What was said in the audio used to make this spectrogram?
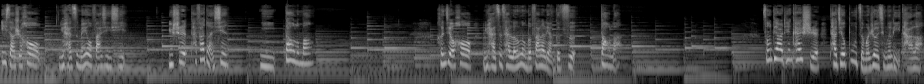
一小时后，女孩子没有发信息，于是他发短信：“你到了吗？”很久后，女孩子才冷冷地发了两个字。到了。从第二天开始，他就不怎么热情的理他了。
